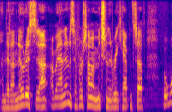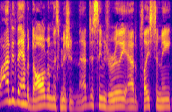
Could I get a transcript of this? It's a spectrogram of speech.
uh, that I noticed, I, I, mean, I noticed the first time I mentioned the recap and stuff, but why did they have a dog on this mission? That just seems really out of place to me.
